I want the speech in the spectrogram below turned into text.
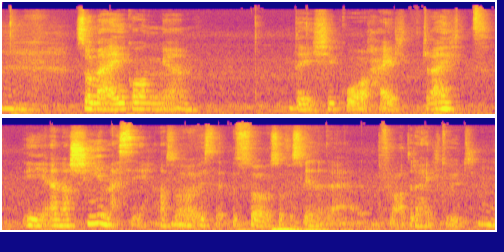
Mm. Så med en gang eh, det ikke går helt greit i energimessig, altså, Mm. så, så forsvinner det flater det helt ut. Mm.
